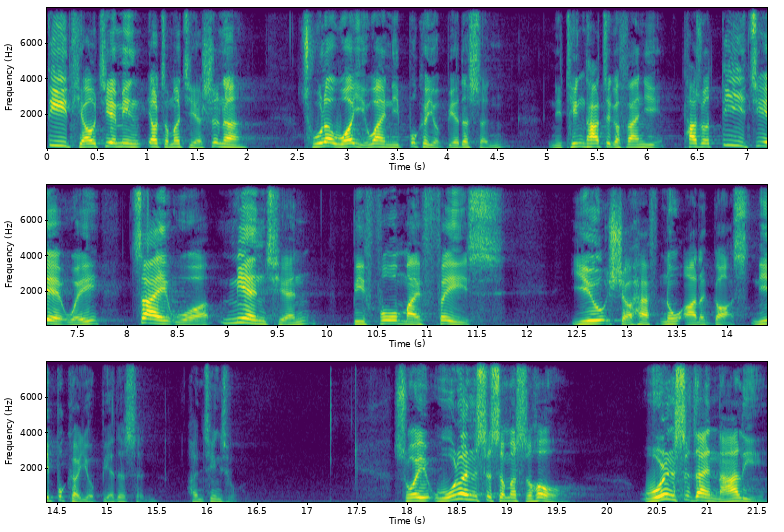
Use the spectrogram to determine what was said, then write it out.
第一条诫命要怎么解释呢？除了我以外，你不可有别的神。”你听他这个翻译，他说：“地界为在我面前，before my face，you shall have no other gods。你不可有别的神。”很清楚。所以，无论是什么时候，无论是在哪里。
